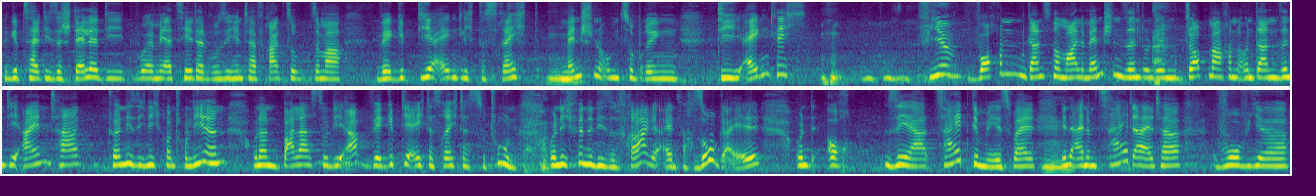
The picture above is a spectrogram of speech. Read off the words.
dann gibt es halt diese Stelle, die, wo er mir erzählt hat, wo sie hinterfragt, so, sag mal, wer gibt dir eigentlich das Recht, mhm. Menschen umzubringen, die eigentlich vier Wochen ganz normale Menschen sind und ihren Job machen und dann sind die einen Tag können die sich nicht kontrollieren und dann ballerst du die ab. Wer gibt dir eigentlich das Recht, das zu tun? Und ich finde diese Frage einfach so geil und auch sehr zeitgemäß, weil mhm. in einem Zeitalter, wo wir,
